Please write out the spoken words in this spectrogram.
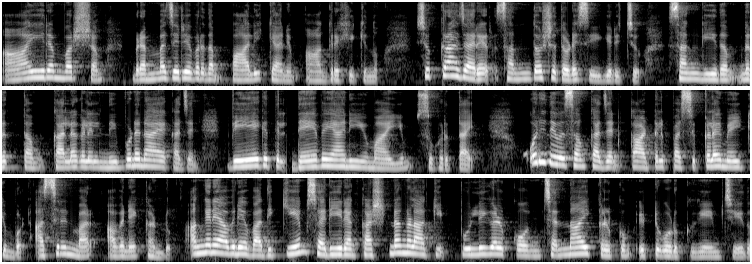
ആയിരം വർഷം ബ്രഹ്മചര്യവ്രതം പാലിക്കാനും ആഗ്രഹിക്കുന്നു. ശുക്രാചാര്യർ സന്തോഷത്തോടെ സ്വീകരിച്ചു. സംഗീതം നൃത്തം കലകളിൽ നിപുണനായ കജൻ വേഗത്തിൽ ദേവയാനിയുമായും സുഹൃത്തായി. ഒരു ദിവസം കജൻ കാട്ടിൽ പശുക്കളെ മേയ്ക്കുമ്പോൾ അസുരന്മാർ അവനെ കണ്ടു. അങ്ങനെ അവനെ വധിക്കുകയും ശരീരം കഷ്ണങ്ങളാക്കി പുലികൾക്കും ചെന്നായ്ക്കൾക്കും ഇട്ടുകൊടുക്കുകയും ചെയ്തു.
